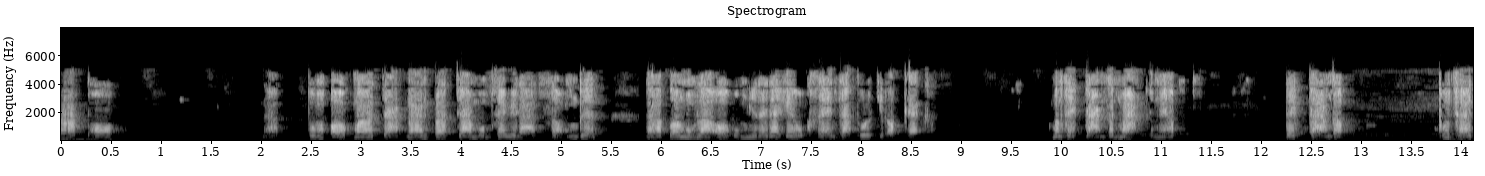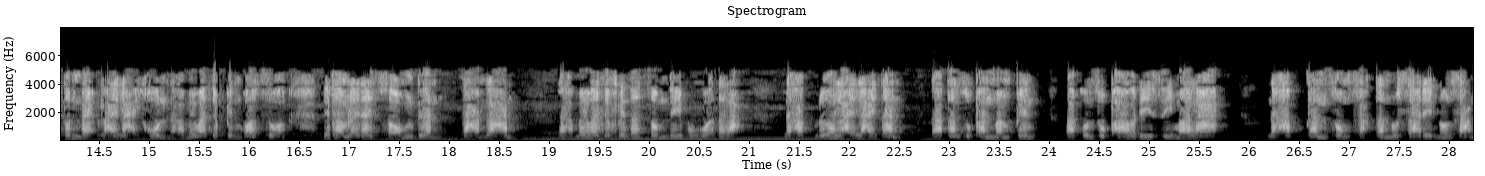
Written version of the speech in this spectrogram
มากพอนะครับผมออกมาจากงานประจำผมใช้เวลาสองเดือน นะครับตอนผมลาออกผมมีรายได้แค่หกแสนจากธุรกิจออกแกนครับมันแตกต่างกันมากเห็นไหมครับ แตกต่างกับผู้ชายต้นแบบหลาย ๆ คนนะครับ ไม่ว่าจะเป็นบอสสวงที่ทำรายได้สองเดือนสามล้านนะครับ ไม่ว่าจะเป็นท่านสมดีภูหัวตลาดนะครับหรือว่าหลาย ๆ ท่านนะท่านสุพันธ์บำเพ็ญนะคุณสุภาวดีศรีมาลานะครับ ท่านทรงศักดิ์ท่านนุสาเดชนนท์สัง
